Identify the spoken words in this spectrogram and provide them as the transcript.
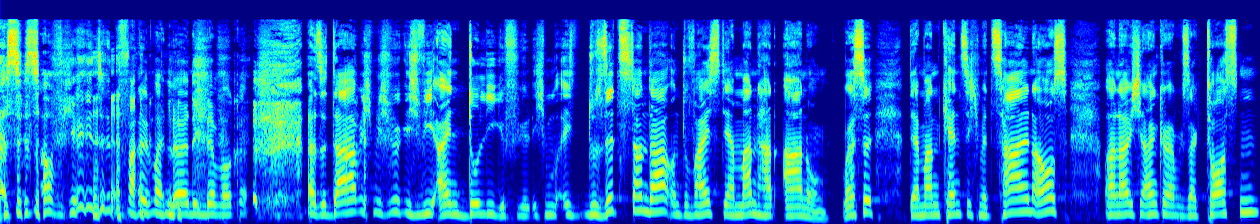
Das ist auf jeden Fall mein Learning der Woche. Also da habe ich mich wirklich wie ein Dulli gefühlt. Ich, ich, du sitzt dann da und du weißt, der Mann hat Ahnung. Weißt du, der Mann kennt sich mit Zahlen aus. Und dann habe ich ihn angeguckt und gesagt, Thorsten,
